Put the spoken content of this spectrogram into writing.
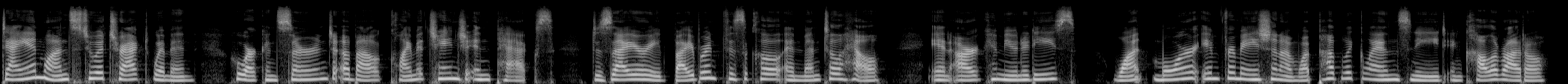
Diane wants to attract women who are concerned about climate change impacts, desire a vibrant physical and mental health in our communities, want more information on what public lands need in Colorado,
